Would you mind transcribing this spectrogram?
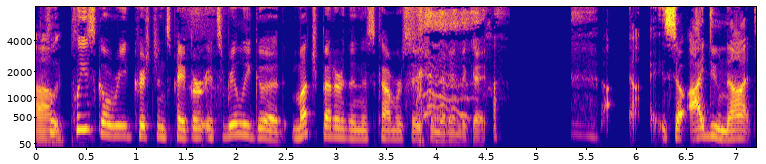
um, pl- please go read Christian's paper. It's really good, much better than this conversation would indicate. so I do not.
